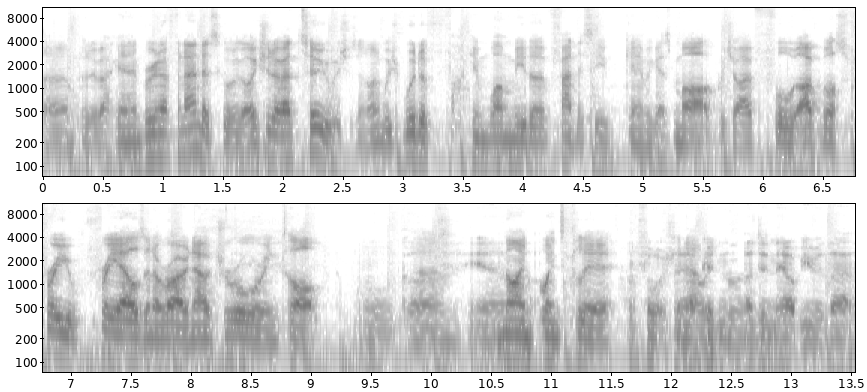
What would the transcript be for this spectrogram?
Um, put it back in, and Bruno Fernandes scored a goal. He should have had two, which was annoying. Which would have fucking won me the fantasy game against Mark, which I've full, I've lost three three L's in a row now, drawing top, Oh god. um, yeah. nine points clear. Unfortunately, I couldn't. I didn't help you with that.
